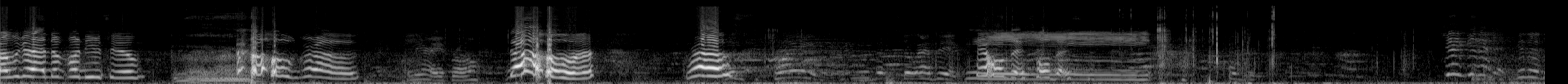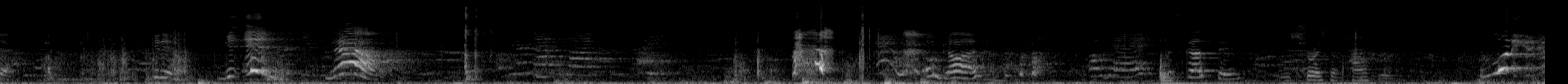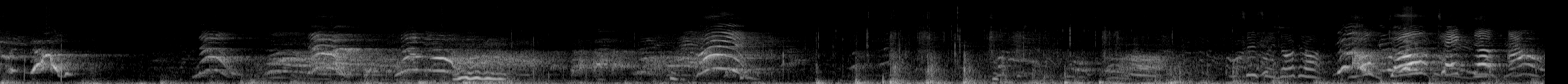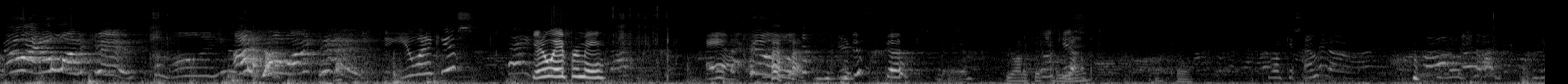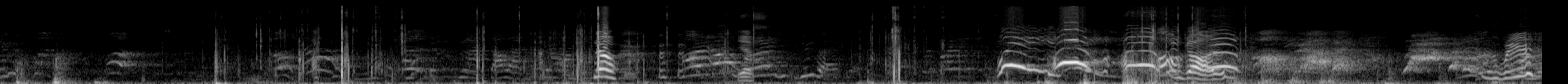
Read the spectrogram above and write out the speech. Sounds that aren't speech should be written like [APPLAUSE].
probably gonna end up on YouTube. [LAUGHS] oh, gross. Come here, April. No! Gross. Play. Dude, that's so epic. Here, hold this, hold this. Jin, get in it, get in it. Get in. Get in! Now! [LAUGHS] oh god. Okay. Disgusting. Destroy some houses. Get away from me. Damn. You're disgusting. You want to kiss wanna me? Okay. You want to kiss him? No. Yes. Oh god. This is weird.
